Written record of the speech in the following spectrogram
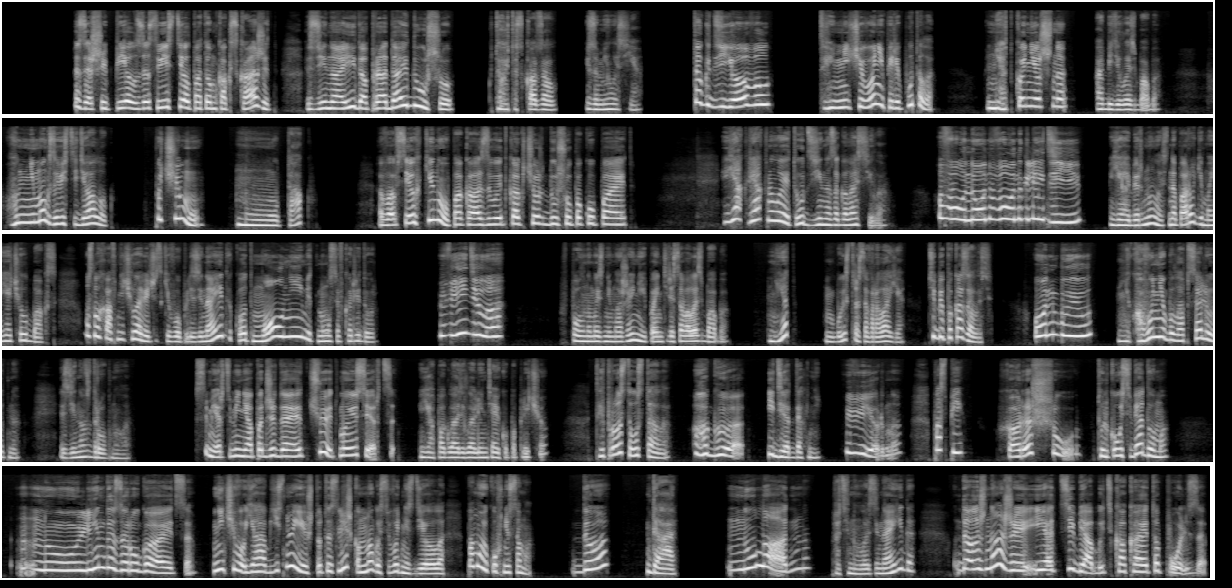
Зашипел, засвистел, потом как скажет. «Зинаида, продай душу!» «Кто это сказал?» — изумилась я. «Так дьявол!» «Ты ничего не перепутала?» «Нет, конечно», — обиделась баба. Он не мог завести диалог. «Почему?» «Ну, так». «Во всех кино показывает, как черт душу покупает». Я крякнула, и тут Зина заголосила. «Вон он, вон, гляди!» Я обернулась, на пороге маячил Бакс. Услыхав нечеловеческий вопль Зинаиды, кот молнией метнулся в коридор. «Видела?» В полном изнеможении поинтересовалась баба. «Нет?» — быстро соврала я. «Тебе показалось». «Он был!» «Никого не было абсолютно». Зина вздрогнула. «Смерть меня поджидает, чует мое сердце». Я погладила лентяйку по плечу. «Ты просто устала». «Ага. Иди отдохни». «Верно. Поспи». «Хорошо. Только у себя дома». «Ну, Линда заругается». «Ничего, я объясню ей, что ты слишком много сегодня сделала. Помою кухню сама». «Да?» «Да». «Ну ладно», — протянула Зинаида. «Должна же и от тебя быть какая-то польза».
